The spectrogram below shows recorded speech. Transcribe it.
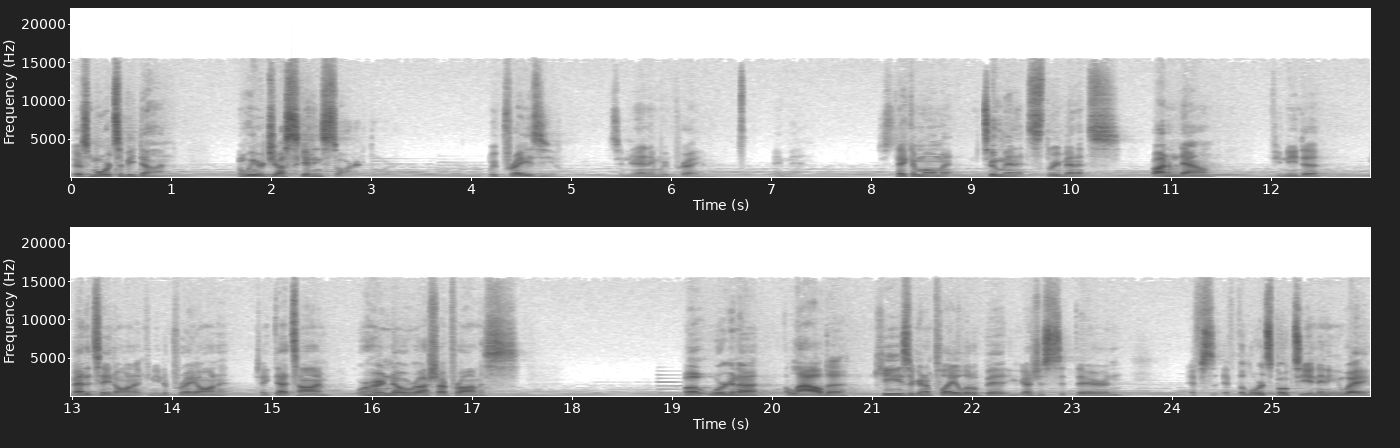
There's more to be done, and we are just getting started, Lord. We praise you. It's in your name we pray. Amen. Just take a moment, two minutes, three minutes, write them down. If you need to meditate on it, if you need to pray on it, take that time. We're in no rush, I promise. But we're going to allow the keys are going to play a little bit. You guys just sit there, and if, if the Lord spoke to you in any way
